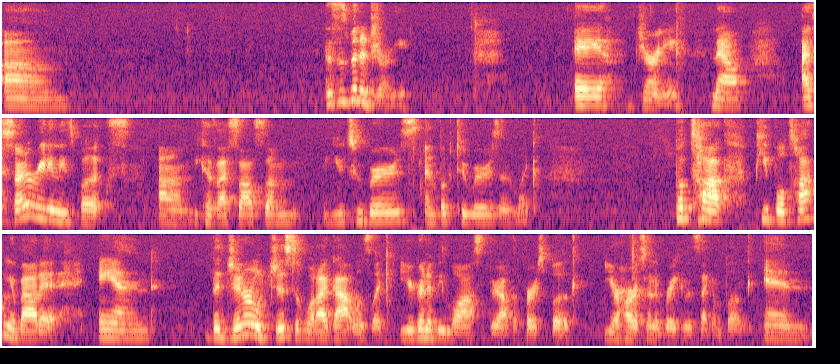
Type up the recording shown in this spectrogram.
Um, this has been a journey. A journey. Now, I started reading these books um, because I saw some YouTubers and booktubers and like book talk people talking about it. And the general gist of what I got was like, you're going to be lost throughout the first book. Your heart's going to break in the second book. And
